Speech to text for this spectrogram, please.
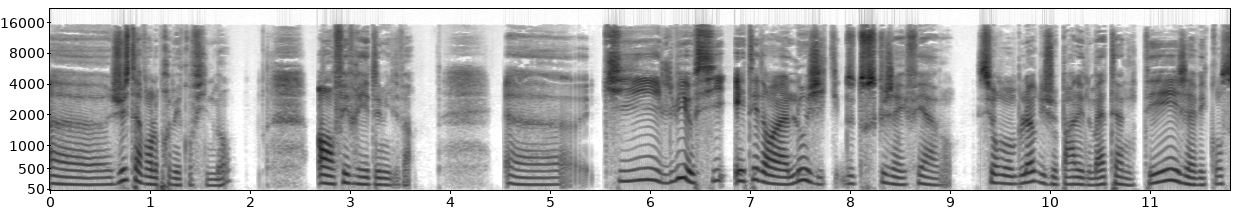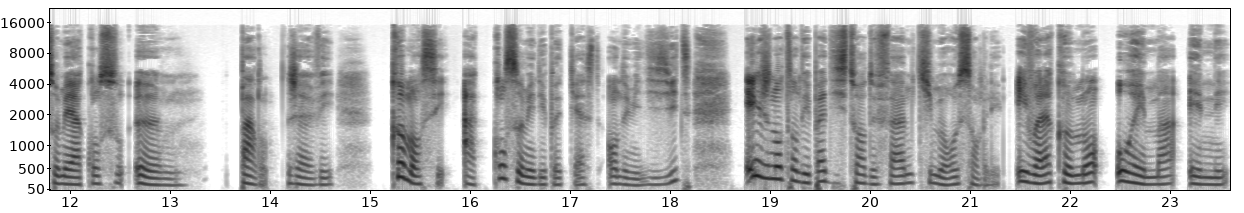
euh, juste avant le premier confinement, en février 2020. Euh, qui lui aussi était dans la logique de tout ce que j'avais fait avant. Sur mon blog, je parlais de maternité, j'avais consommé euh, j'avais commencé à consommer des podcasts en 2018 et je n'entendais pas d'histoire de femmes qui me ressemblaient. Et voilà comment Orema est née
